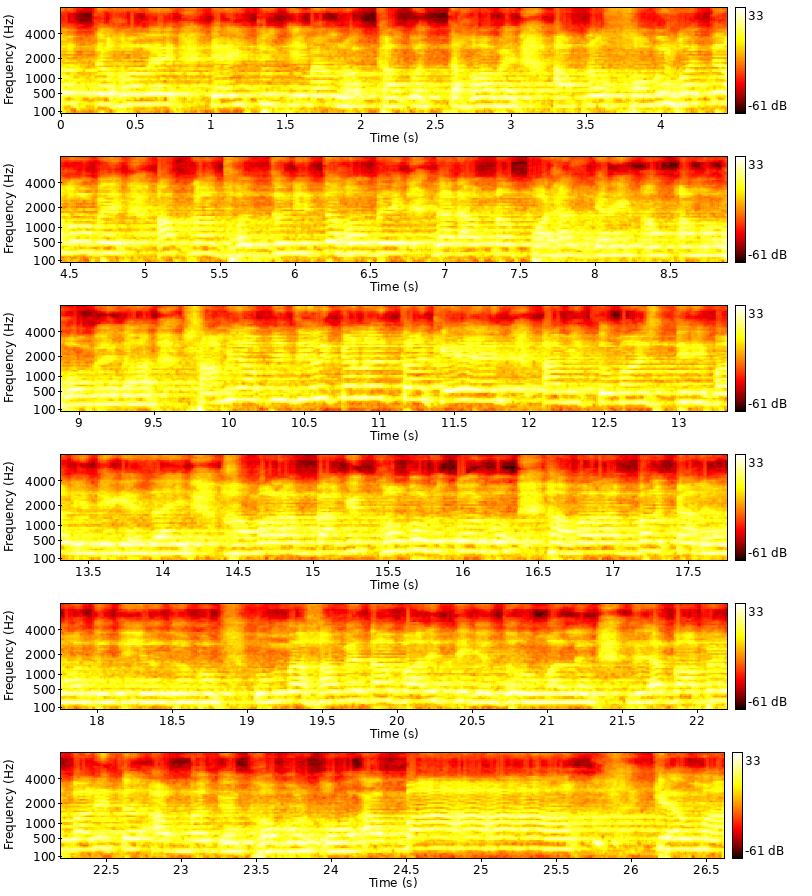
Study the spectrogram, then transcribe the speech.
করতে হলে এইটুক ইমান রক্ষা করতে হবে। আপনার সবুর হতে হবে। আপনার ধৈর্য নিতে হবে না আপনার পড়াশগারে আমল হবে না। স্বামী, আপনি জেলখানায় থাকেন, আমি তোমার স্ত্রী বাড়ি দিকে যাই। আমার আব্বাকে খবর করব, আমার আব্বার কানের মধ্যে দিয়ে দেবো। উম্মা হামেদা বাড়ির দিকে দৌড় মারলেন, যে বাপের বাড়িতে আব্বাকে খবর করব আব্বা! কেমা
